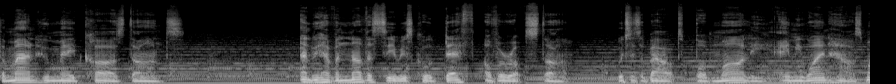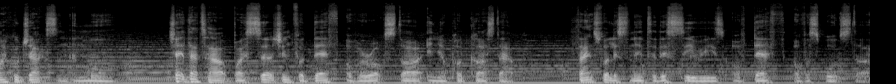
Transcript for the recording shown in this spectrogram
the man who made cars dance. And we have another series called Death of a Rock Star, which is about Bob Marley, Amy Winehouse, Michael Jackson, and more. Check that out by searching for Death of a Rock Star in your podcast app. Thanks for listening to this series of Death of a Sports Star.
